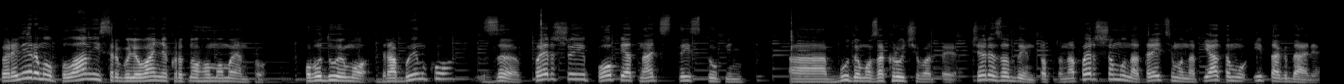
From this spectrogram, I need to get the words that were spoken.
Перевіримо плавність регулювання крутного моменту. Побудуємо драбинку з першої по 15 ступінь. Будемо закручувати через один, тобто на першому, на третьому, на п'ятому і так далі.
